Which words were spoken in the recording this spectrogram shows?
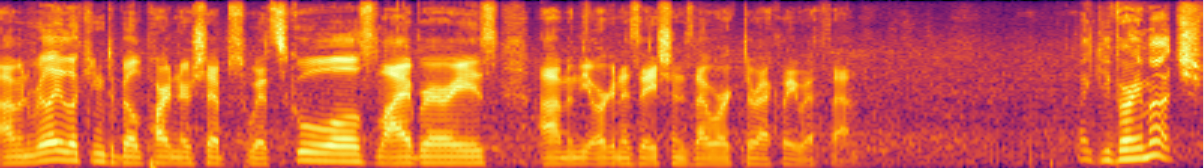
um, and really looking to build partnerships with schools, libraries, um, and the organizations that work directly with them. Thank you very much.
